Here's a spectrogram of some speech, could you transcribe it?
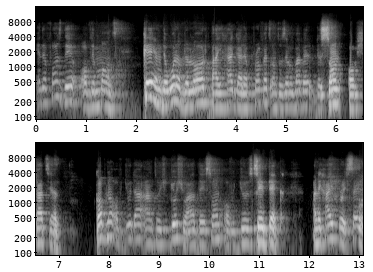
in the first day of the month, came the word of the Lord by Haggai the prophet unto Zerubbabel the son of Shealtiel, governor of Judah, and to Joshua the son of Josedek, and the high priest, saying,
